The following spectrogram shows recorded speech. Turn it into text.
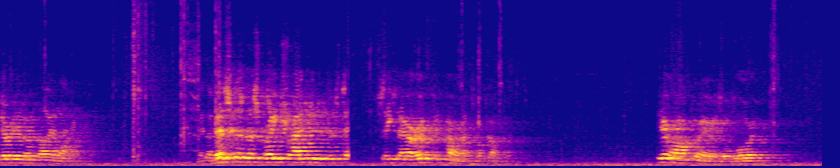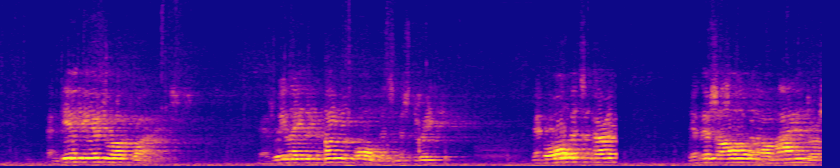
spirit of thy life. In the midst of this great tragedy that taking, seek their earthly parents for comfort. Hear our prayers, O Lord, and give ear to our cries as we lay the claim of all this mystery and for all that's apparent in this hour when our minds are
